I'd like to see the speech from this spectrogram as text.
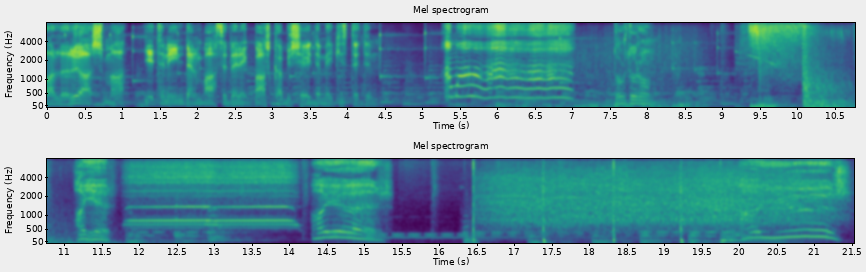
Duvarları aşma yeteneğinden bahsederek başka bir şey demek istedim. Ama Durdurun. Hayır. Hayır. Hayır.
